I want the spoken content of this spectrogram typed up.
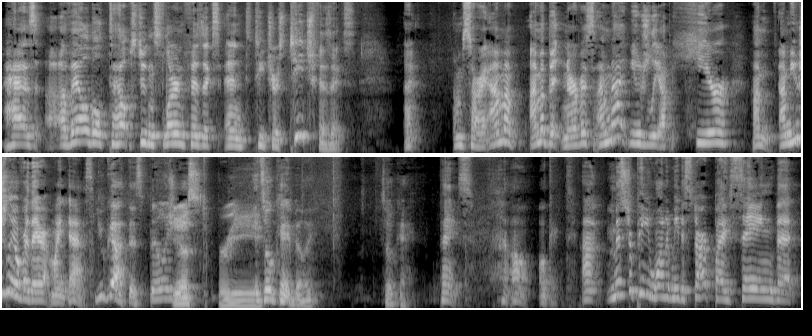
has available to help students learn physics and teachers teach physics. I, I'm sorry, I'm a I'm a bit nervous. I'm not usually up here. I'm I'm usually over there at my desk. You got this, Billy. Just breathe. It's okay, Billy. It's okay. Thanks. Oh, okay. Uh, Mr. P wanted me to start by saying that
